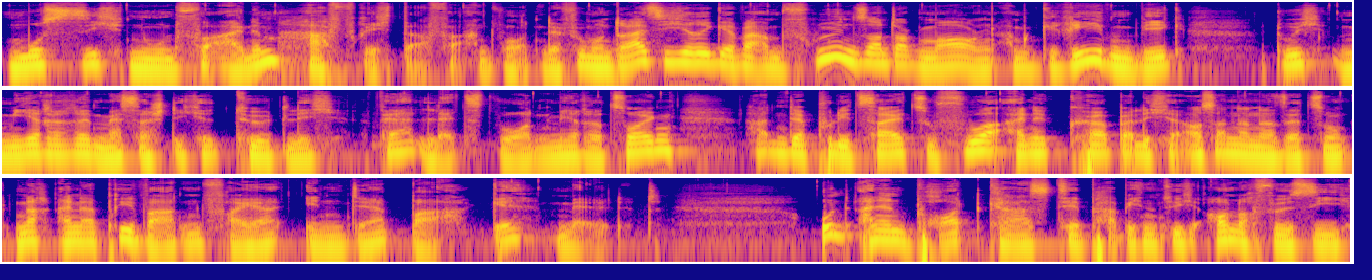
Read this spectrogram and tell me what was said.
muss sich nun vor einem Haftrichter verantworten. Der 35-Jährige war am frühen Sonntagmorgen am Grevenweg durch mehrere Messerstiche tödlich verletzt worden. Mehrere Zeugen hatten der Polizei zuvor eine körperliche Auseinandersetzung nach einer privaten Feier in der Bar gemeldet. Und einen Podcast-Tipp habe ich natürlich auch noch für Sie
